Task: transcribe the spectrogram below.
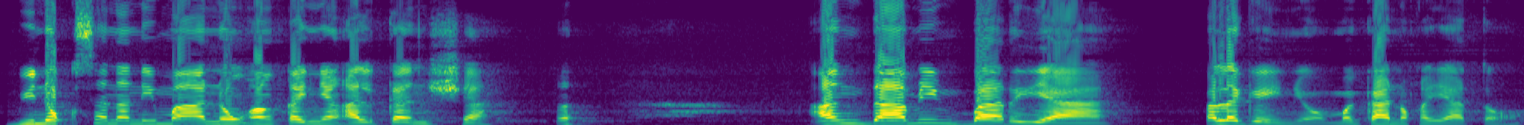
Binuksan na ni Manong ang kanyang alkansya. ang daming barya. Palagay nyo, magkano kaya to?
